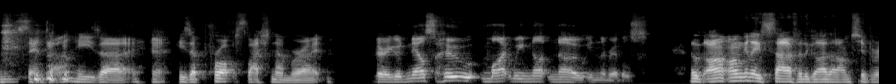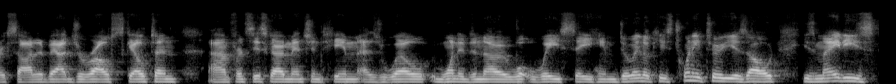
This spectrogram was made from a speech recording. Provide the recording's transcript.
center. he's a yeah. he's a prop slash number eight. Very good, Nelson. Who might we not know in the Rebels? Look, I'm going to start off with a guy that I'm super excited about, Jarrell Skelton. Um, Francisco mentioned him as well. Wanted to know what we see him doing. Look, he's 22 years old. He's made his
